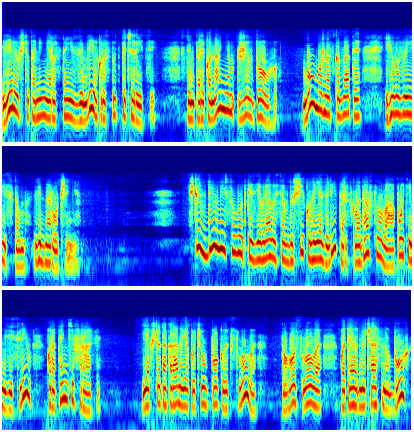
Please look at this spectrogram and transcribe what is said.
Вірив, що каміння росте із землі, як ростуть печериці. З цим переконанням жив довго. Був, можна сказати, гілозоїстом від народження. Щось дивне й солодке з'являлося в душі, коли я з літер складав слова, а потім зі слів коротенькі фрази. Якщо так рано я почув поклик слова, того слова, котре одночасно Бог,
